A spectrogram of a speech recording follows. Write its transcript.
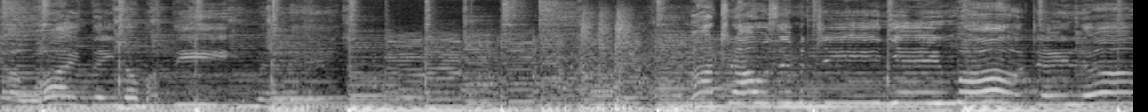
ဟာဝိုင်းသိမ်းတော့မှသိမယ်လေငါတောင်းစင်မတီးငိမ်မို့တိတ်လို့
